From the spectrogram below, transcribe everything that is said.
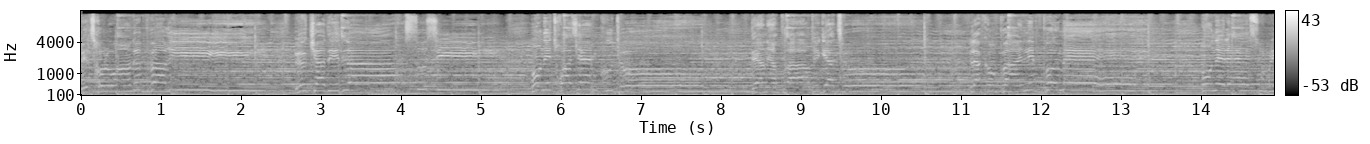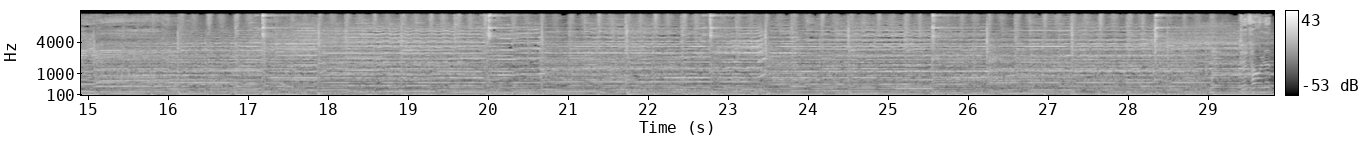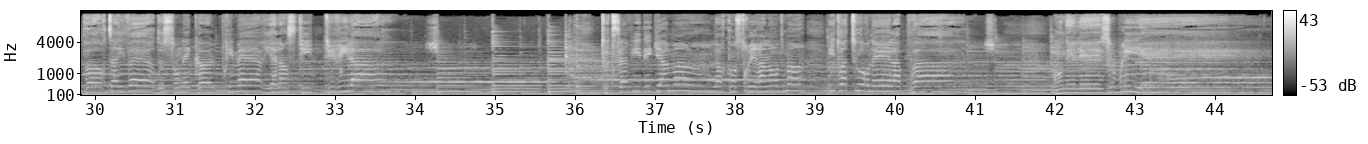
les trop loin vert de son école primaire, il y a l'instit du village. Toute sa vie des gamins, leur construire un lendemain, il doit tourner la page. On est les oubliés.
